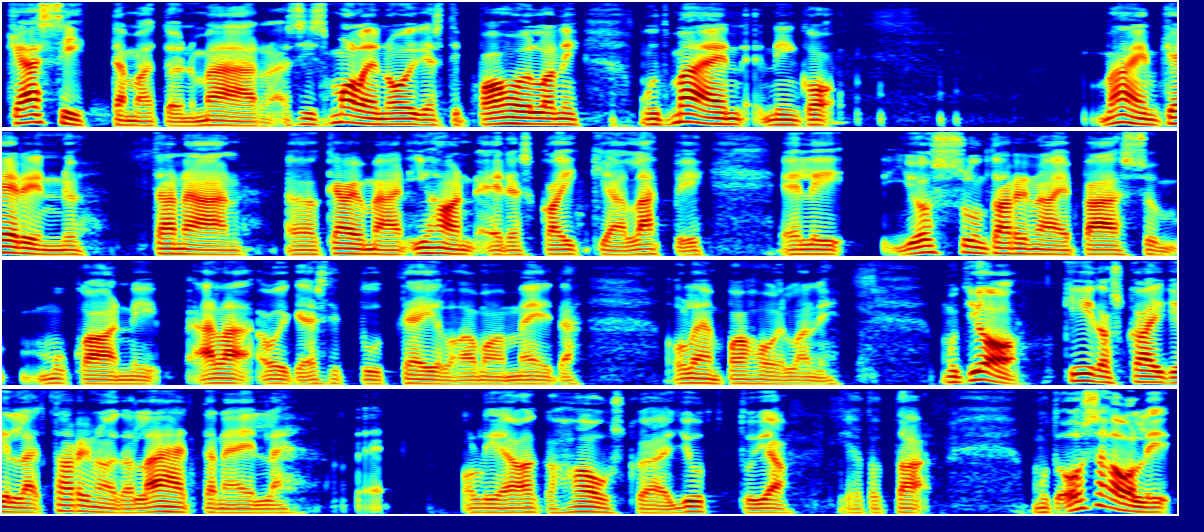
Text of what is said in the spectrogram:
käsittämätön määrä. Siis mä olen oikeasti pahoillani, mutta mä en niinku, mä en kerinnyt tänään ö, käymään ihan edes kaikkia läpi. Eli jos sun tarina ei päässyt mukaan, niin älä oikeasti tuu teilaamaan meitä. Olen pahoillani. Mutta joo, kiitos kaikille tarinoita lähettäneille. Oli aika hauskoja juttuja. Ja tota, mutta osa oli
